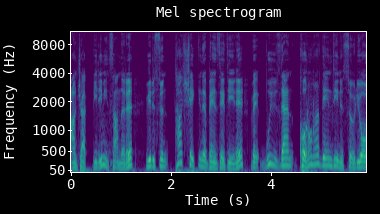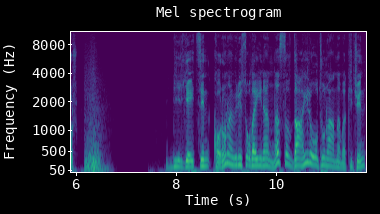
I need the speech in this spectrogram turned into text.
Ancak bilim insanları virüsün taç şekline benzediğini ve bu yüzden korona dendiğini söylüyor. Bill Gates'in koronavirüs olayına nasıl dahil olduğunu anlamak için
